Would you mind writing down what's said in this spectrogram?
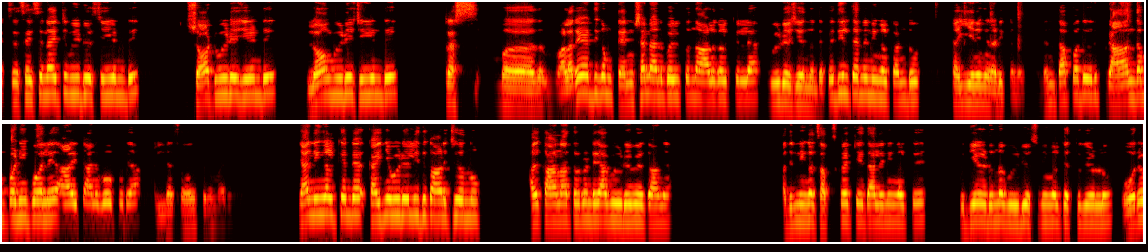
എക്സസൈസിനായിട്ട് വീഡിയോസ് ചെയ്യുന്നുണ്ട്. ഷോർട്ട് വീഡിയോ ചെയ്യുന്നുണ്ട്. ലോങ് വീഡിയോ ചെയ്യുന്നുണ്ട്. സ്ട്രെസ് വളരെയധികം ടെൻഷൻ അനുഭവിക്കുന്ന ആളുകൾക്കുള്ള വീഡിയോ ചെയ്യുന്നുണ്ട്. അപ്പം ഇതിൽ തന്നെ നിങ്ങൾ കണ്ടു കയ്യിനിങ്ങനെ അടിക്കുന്നത് എന്താ അത് ഒരു പ്രാന്തം പണി പോലെ ആയിട്ട് അനുഭവപ്പെടുക? അല്ല സഹോദരന്മാര്. ഞാൻ നിങ്ങൾക്ക് എന്റെ കഴിഞ്ഞ വീഡിയോയിൽ ഇത് കാണിച്ചു തന്നു. അത് കാണാത്തവരുണ്ടെങ്കിൽ ആ വീഡിയോ കാണുക. അതിന് നിങ്ങൾ സബ്സ്ക്രൈബ് ചെയ്താലേ നിങ്ങൾക്ക് പുതിയ ഇടുന്ന വീഡിയോസ് നിങ്ങൾക്ക് എത്തുകയുള്ളൂ. ഓരോ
